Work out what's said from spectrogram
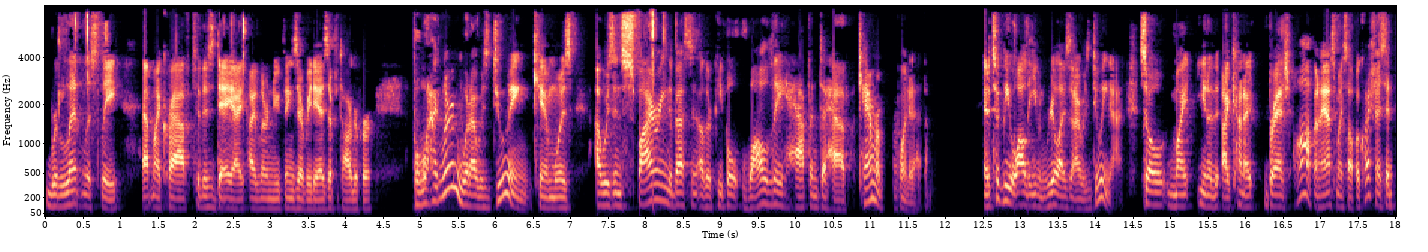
relentlessly at my craft. To this day, I, I learn new things every day as a photographer. But what I learned, what I was doing, Kim, was I was inspiring the best in other people while they happened to have a camera pointed at them. And it took me a while to even realize that I was doing that. So my, you know, I kind of branched off and I asked myself a question. I said,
